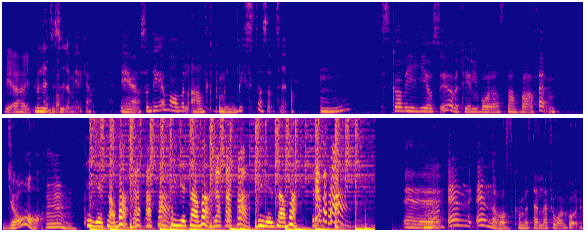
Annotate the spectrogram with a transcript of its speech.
det är ju med lite. Sydamerika. Eh, så det var väl allt på min lista så att säga. Mm. Ska vi ge oss över till våra snabba fem? Ja! Mm. Tio snabba, tio snabba, tio snabba. Eh, en, en av oss kommer ställa frågor.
